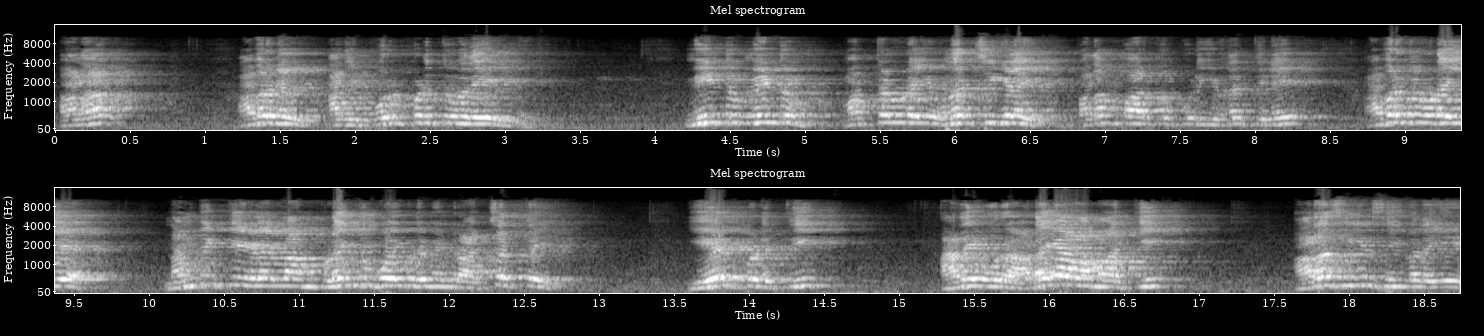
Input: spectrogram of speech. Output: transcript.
ஆனால் அவர்கள் அதை பொருட்படுத்துவதே இல்லை. மீண்டும் மீண்டும் மக்களுடைய உணர்ச்சிகளை பதம் பார்க்கக்கூடிய விதத்திலே அவர்களுடைய நம்பிக்கைகள் எல்லாம் குலைந்து போய்விடும் என்ற அச்சத்தை ஏற்படுத்தி அதை ஒரு அடையாளமாக்கி அரசியல் செய்வதையே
